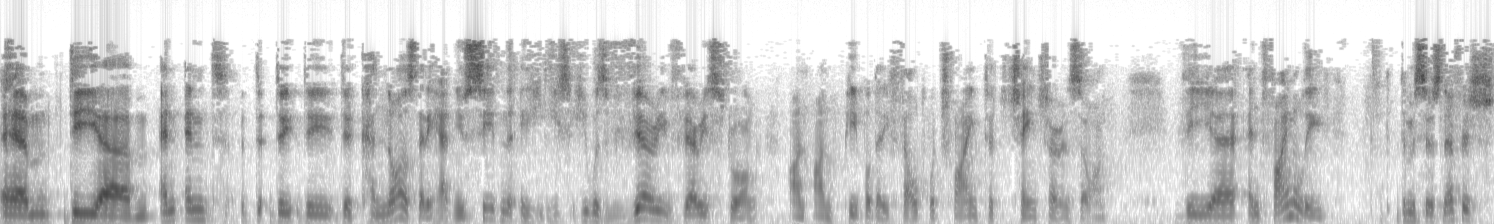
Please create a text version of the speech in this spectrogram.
Um, the um, and and the the the, the that he had, and you see, he, he was very very strong on on people that he felt were trying to change her and so on. The uh, and finally, the Mesiras Nefesh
